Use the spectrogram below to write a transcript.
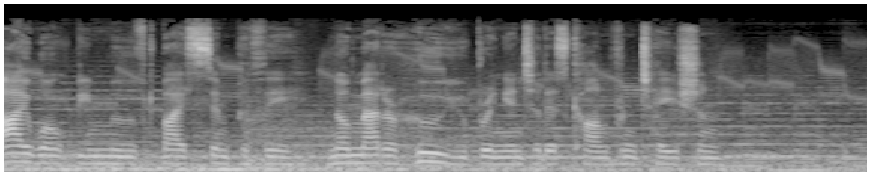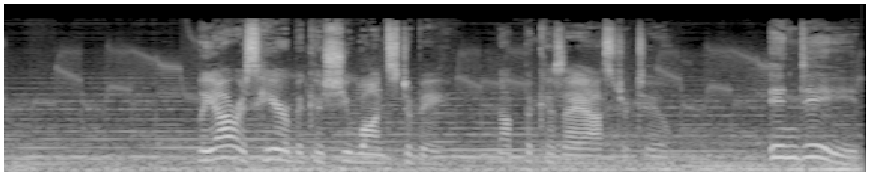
I won't be moved by sympathy, no matter who you bring into this confrontation. Liara's here because she wants to be, not because I asked her to. Indeed.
